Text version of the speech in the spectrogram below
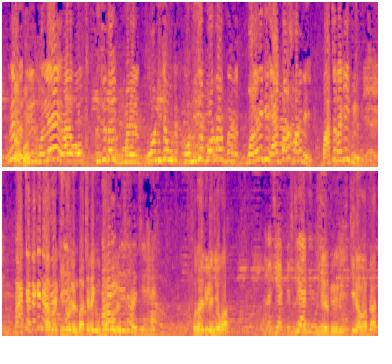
বুঝেছ? তারপর? দিদি ধরলে এবারে ও কিছুটাই মানে ও নিজে উঠে ও নিজে পড়বে বলে নাকি একবারও সরে নেই বাচ্চাটাকেই ফেলে বাচ্চাটাকে না তারপর কি করলেন? বাচ্চাটাকে উদ্ধার তারাই করলেন? হ্যাঁ। কোথায় দিলেন জমা? কি নাম আপনার?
